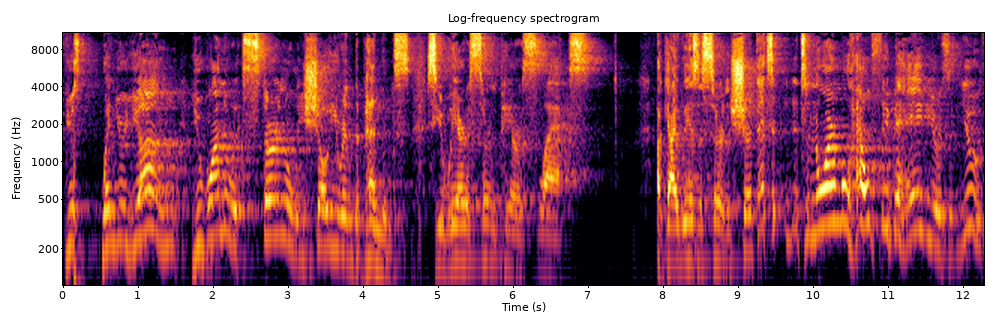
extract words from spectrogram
You're, when you're young, you want to externally show your independence. So you wear a certain pair of slacks. A guy wears a certain shirt. That's a, it's a normal, healthy behaviors of youth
